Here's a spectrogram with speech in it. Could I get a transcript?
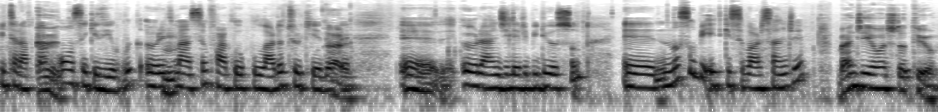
bir taraftan Evet. 18 yıllık öğretmensin farklı okullarda, Türkiye'de Evet. de e, öğrencileri biliyorsun. E, nasıl bir etkisi var sence? Bence yavaşlatıyor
